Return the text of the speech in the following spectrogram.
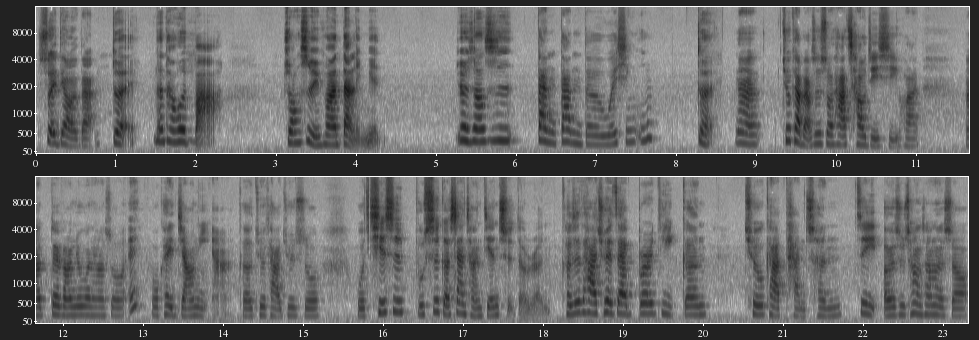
碎掉的蛋。对，那他会把装饰品放在蛋里面，有点像是蛋蛋的微型屋。对，那 Chuka 表示说他超级喜欢，那对方就问他说：“诶，我可以教你啊？”可是 Chuka 却说：“我其实不是个擅长坚持的人。”可是他却在 Bertie 跟 Chuka 坦诚自己儿时创伤的时候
